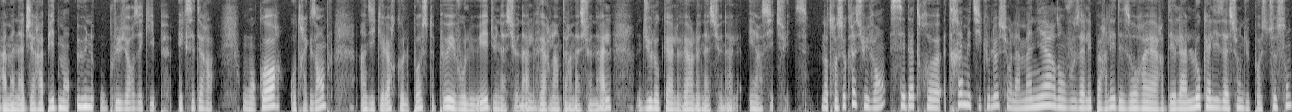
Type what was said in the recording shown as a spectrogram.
à manager rapidement une ou plusieurs équipes, etc. Ou encore, autre exemple, indiquez-leur que le poste peut évoluer du national vers l'international, du local vers le national et ainsi de suite. Notre secret suivant, c'est d'être euh, très méticuleux sur la manière dont vous allez parler des horaires, de la localisation du poste. Ce sont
